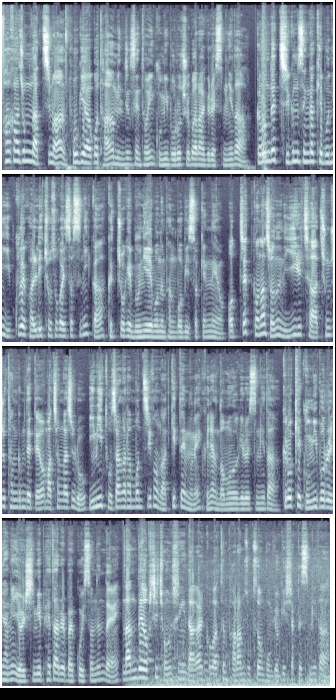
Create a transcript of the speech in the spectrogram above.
화가 좀 났지만 포기하고 다음 인증센터인 구미보로 출발하기로 했습니다. 그런데 지금 생각해보니 입구에 관리 초소가 있었으니까 그쪽에 문의해보는 방법이 있었겠네요. 어쨌거나 저는 2일차 충주 탕금대 때와 마찬가지로 이미 도장을 한번 찍어놨기 때문에 그냥 넘어가기로 했습니다. 그렇게 구미보를 향해 열심히 페달을 밟고 있었는데 난데없이 정신이 나갈 것 같은 바람 속성 공격이 시작됐습니다.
